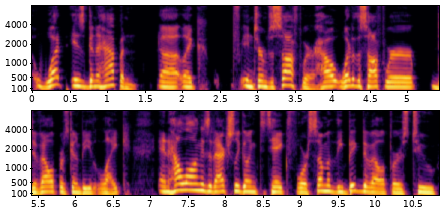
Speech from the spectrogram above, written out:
what is going to happen, uh, like in terms of software. How what are the software developers going to be like, and how long is it actually going to take for some of the big developers to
